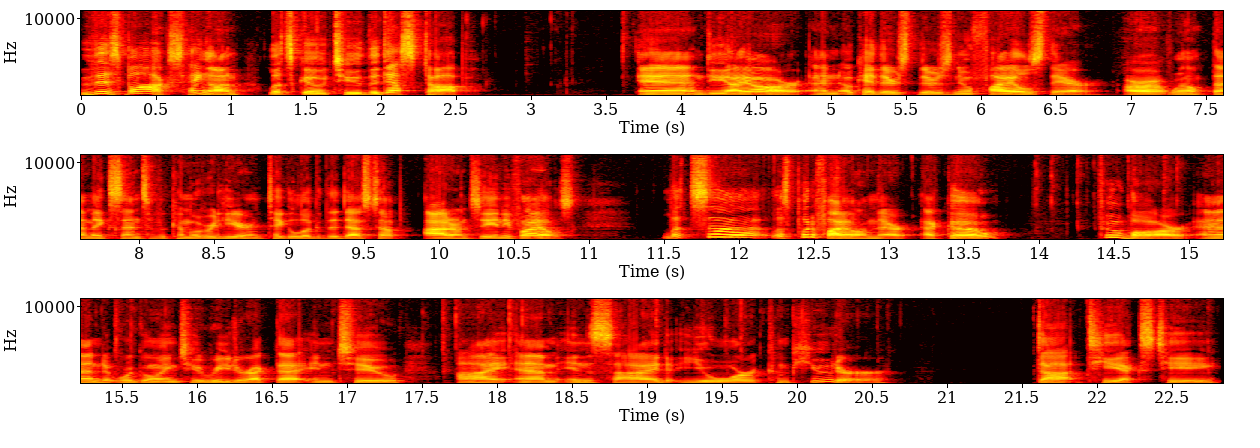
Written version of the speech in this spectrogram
this box. Hang on, let's go to the desktop and dir. And okay, there's there's no files there. Uh, well, that makes sense. If we come over here and take a look at the desktop, I don't see any files. Let's uh, let's put a file on there. Echo foobar, and we're going to redirect that into I am inside your computer.txt.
